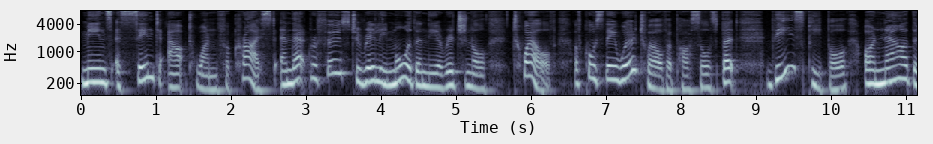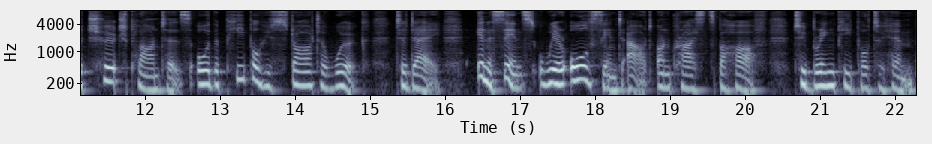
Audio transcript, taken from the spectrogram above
means a sent out one for Christ, and that refers to really more than the original 12. Of course, there were 12 apostles, but these people are now the church planters or the people who start a work today in a sense, we're all sent out on Christ's behalf to bring people to Him.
